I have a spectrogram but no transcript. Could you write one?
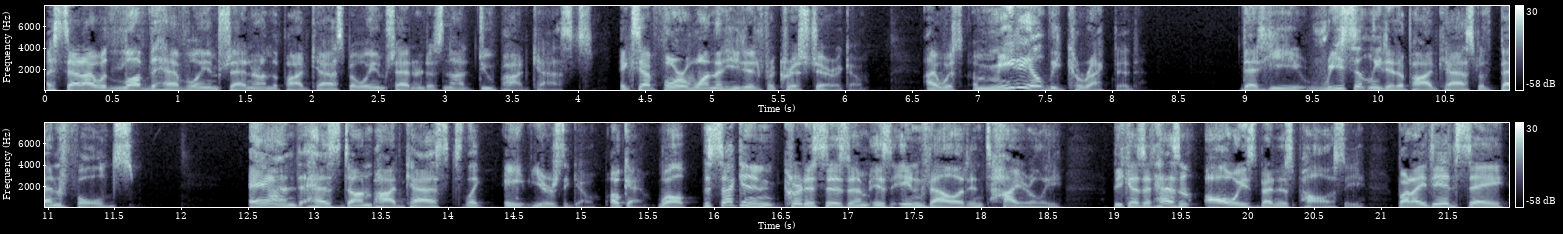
I said I would love to have William Shatner on the podcast, but William Shatner does not do podcasts, except for one that he did for Chris Jericho. I was immediately corrected that he recently did a podcast with Ben Folds and has done podcasts like eight years ago. Okay, well, the second criticism is invalid entirely because it hasn't always been his policy. But I did say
